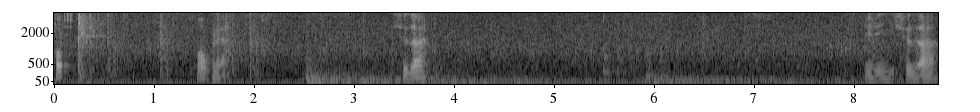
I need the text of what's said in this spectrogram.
Хоп. Опля. Сюда. Или не сюда?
